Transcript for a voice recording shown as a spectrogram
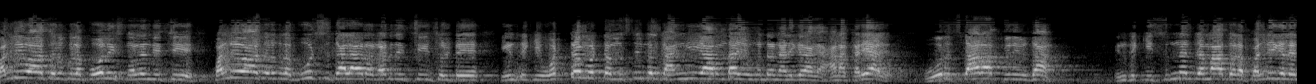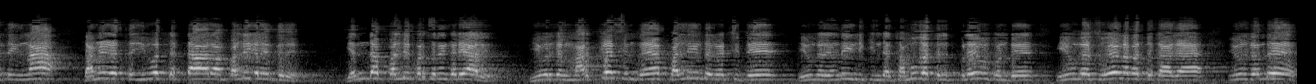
பள்ளிவாசலுக்குள்ள போலீஸ் நுழைஞ்சிச்சு. பள்ளிவாசலுக்குள்ள பூட்ஸ் கலாரம் நடந்துச்சுன்னு சொல்லிட்டு இன்றைக்கு ஒட்டமொட்ட முஸ்லிம்களுக்கு அங்கீகாரம் தான் இவங்க நினைக்கிறாங்க. ஆனா கிடையாது. ஒரு ஸ்டாரா பிரிவு தான் இன்றைக்கு சுன்ன ஜமாத்தோட பள்ளிகள் எடுத்தீங்கன்னா தமிழகத்தில் இருபத்தெட்டாயிரம் பள்ளிகள் இருக்குது. எந்த பள்ளி பிரச்சனையும் கிடையாது. இவர்கள் மர்க்கஸ் என்ற பள்ளி என்று வச்சுட்டு இவங்க வந்து இன்னைக்கு இந்த சமூகத்தில் பிளவு கொண்டு இவங்க சுயநலத்துக்காக இவர்கள் வந்து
